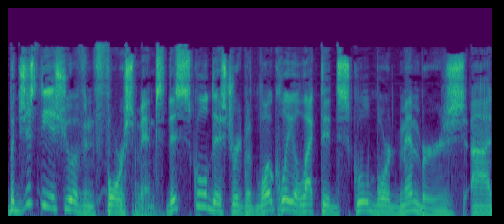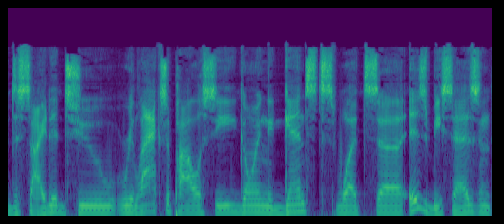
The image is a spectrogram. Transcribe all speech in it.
but just the issue of enforcement. This school district with locally elected school board members uh, decided to relax a policy going against what uh, ISB says, and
